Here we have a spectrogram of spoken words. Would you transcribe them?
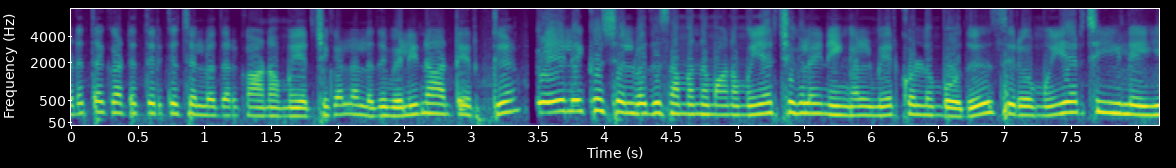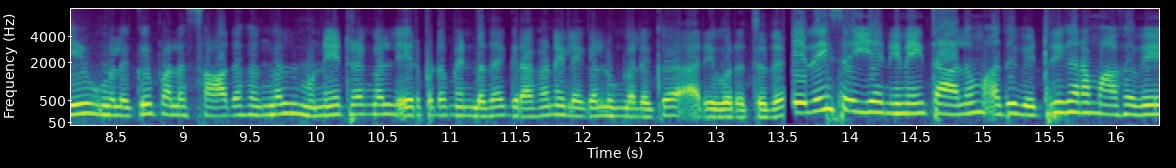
அடுத்த கட்டத்திற்கு செல்வதற்கான முயற்சிகள் அல்லது வெளிநாட்டிற்கு வேலைக்கு செல்வது சம்பந்தமான முயற்சிகளை நீங்கள் மேற்கொள்ளும் போது சிறு முயற்சியிலேயே உங்களுக்கு பல சாதகங்கள் முன்னேற்றங்கள் ஏற்படும் என்பதை கிரக நிலைகள் உங்களுக்கு அறிவுறுத்துது. எதை செய்ய நினைத்தாலும் அது வெற்றிகரமாகவே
